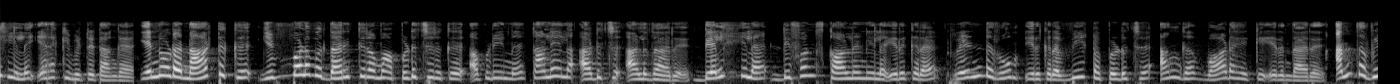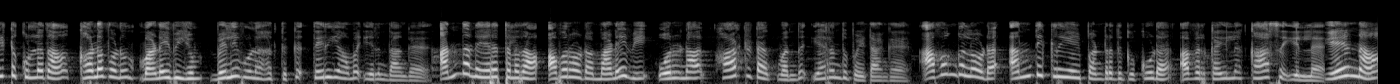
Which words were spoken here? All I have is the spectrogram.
டெல்லியில இறக்கி விட்டுட்டாங்க. என்னோட நாட்டுக்கு இவ்வளவு தரித்திரமா பிடிச்சிருக்கு அப்படின்னு தலையில அடிச்சு அழுதாரு. டெல்லியில டிஃபென்ஸ் காலனில இருக்கிற ரெண்டு ரூம் இருக்கிற வீட்டை பிடிச்சு அங்க வாடகைக்கு இருந்தாரு. அந்த வீட்டுக்குள்ளதான் கணவனும் மனைவியும் வெளி உலகத்துக்கு தெரியாம இருந்தாங்க. அந்த நேரத்துலதான் அவரோட மனைவி ஒரு நாள் ஹார்ட் அட்டாக் வந்து இறந்து போயிட்டாங்க. அவங்களோட அந்திக்கிரியை பண்றதுக்கு கூட அவர் கையில காசு இல்ல. ஏன்னா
